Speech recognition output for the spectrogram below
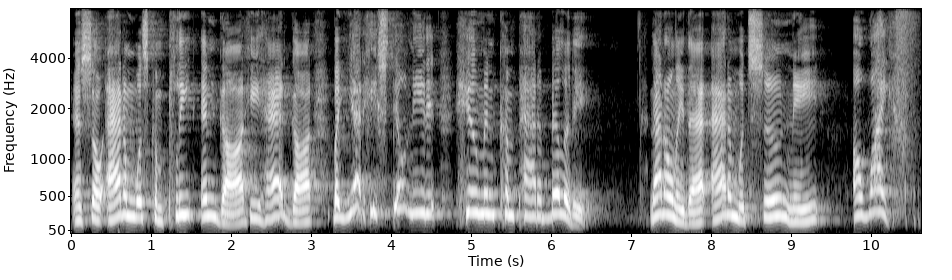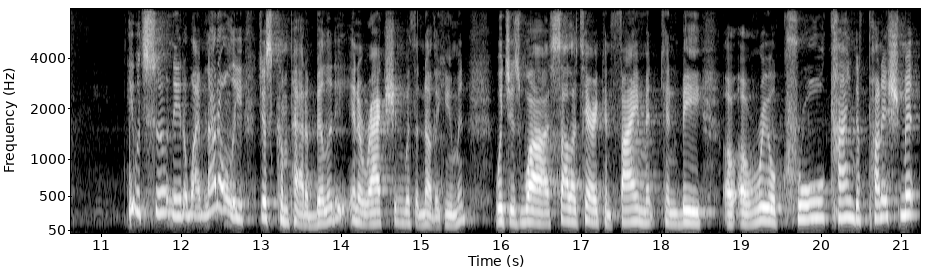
And so Adam was complete in God. He had God, but yet he still needed human compatibility. Not only that, Adam would soon need a wife. He would soon need a wife. Not only just compatibility, interaction with another human, which is why solitary confinement can be a, a real cruel kind of punishment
